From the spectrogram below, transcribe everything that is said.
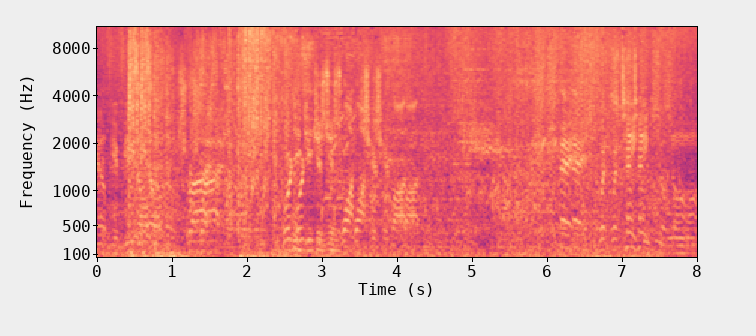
help if you don't try? Or did you just, just watch your father? Hey, what taking so long?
